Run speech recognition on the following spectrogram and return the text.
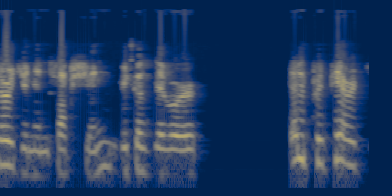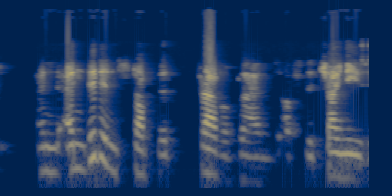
surge in infection because they were ill prepared and, and didn't stop the travel plans of the Chinese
